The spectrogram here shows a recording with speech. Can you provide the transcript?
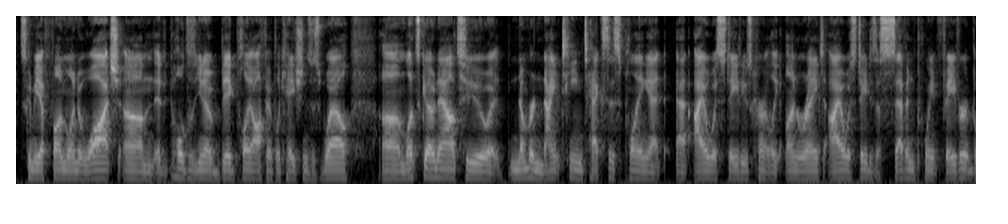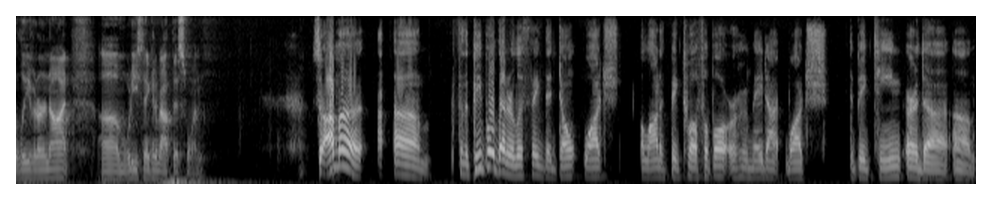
It's gonna be a fun one to watch. Um, it holds you know big playoff implications as well. Um, let's go now to number 19 Texas playing at at Iowa State, who's currently unranked. Iowa State is a seven point favorite, believe it or not. Um, what are you thinking about this one? So I'm a um, for the people that are listening that don't watch a lot of Big 12 football or who may not watch the big team or the um,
